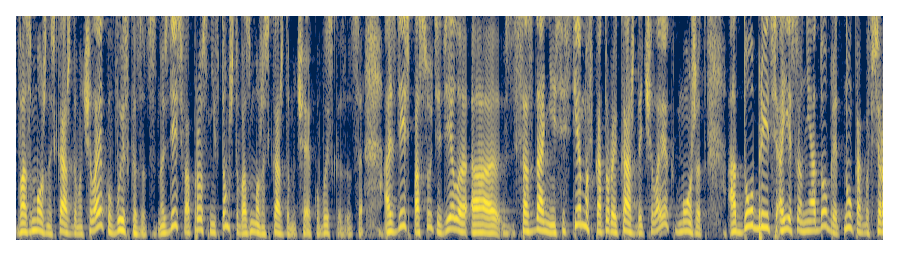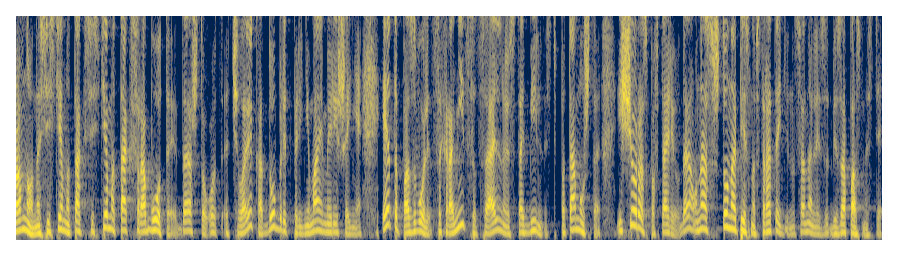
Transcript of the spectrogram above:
возможность возможность каждому человеку высказаться. Но здесь вопрос не в том, что возможность каждому человеку высказаться, а здесь, по сути дела, а, создание системы, в которой каждый человек может одобрить, а если он не одобрит, ну, как бы все равно, на система так, система так сработает, да, что вот человек одобрит принимаемое решение. Это позволит сохранить социальную стабильность, потому что, еще раз повторю, да, у нас что написано в стратегии национальной безопасности?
